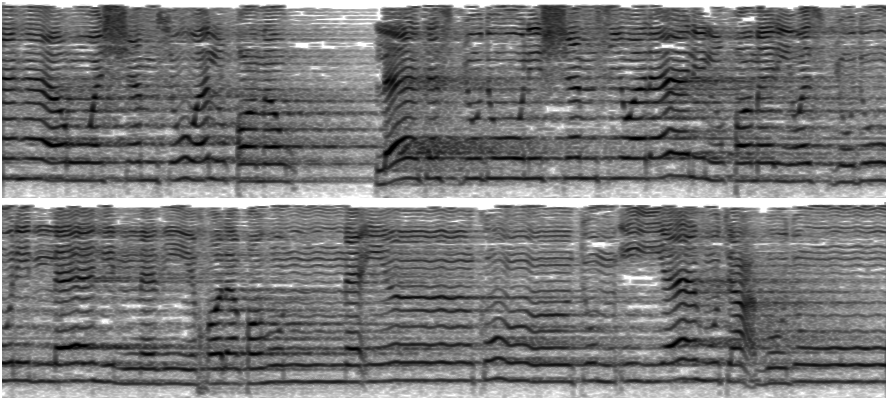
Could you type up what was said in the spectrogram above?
والنهار والشمس والقمر لا تسجدوا للشمس ولا للقمر واسجدوا لله الذي خلقهن إن كنتم إياه تعبدون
